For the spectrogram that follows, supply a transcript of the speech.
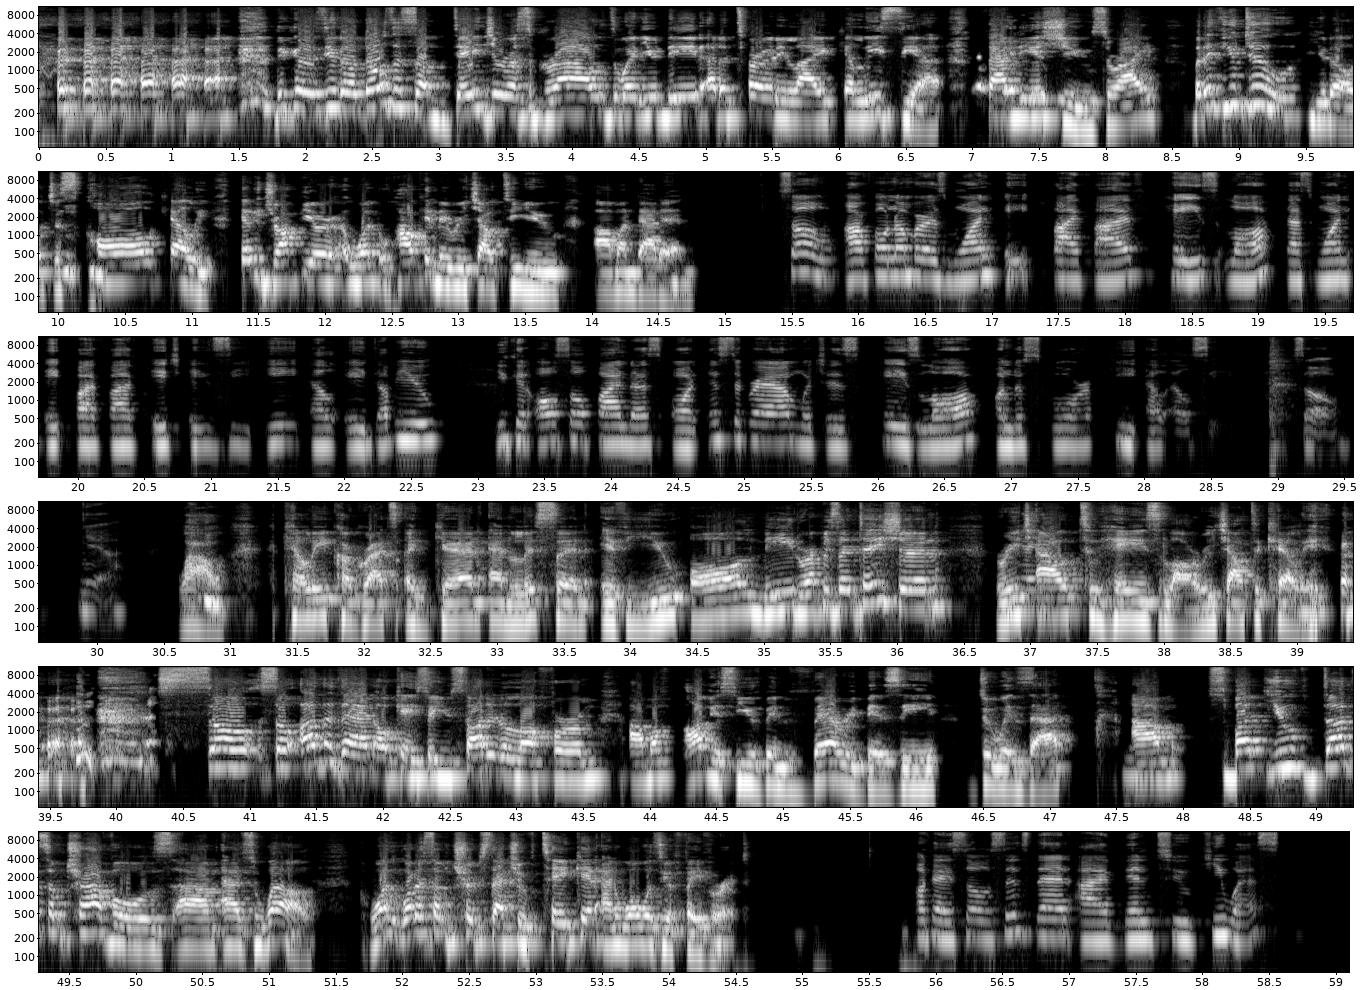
because, you know, those are some dangerous grounds when you need an attorney like Alicia, family issues, right? But if you do, you know, just call Kelly. Kelly, drop your, what, how can they reach out to you um, on that end? So our phone number is 1 855 HazeLaw. That's 1 855 H A Z E L A W. You can also find us on Instagram, which is HazeLaw underscore PLLC. So, yeah. Wow. Kelly, congrats again. And listen, if you all need representation, reach yeah. out to HazeLaw, reach out to Kelly. so, so other than, okay, so you started a law firm. Um, obviously, you've been very busy doing that. Um, but you've done some travels um, as well. What What are some trips that you've taken, and what was your favorite? Okay, so since then I've been to Key West.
